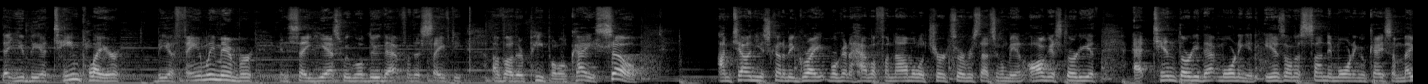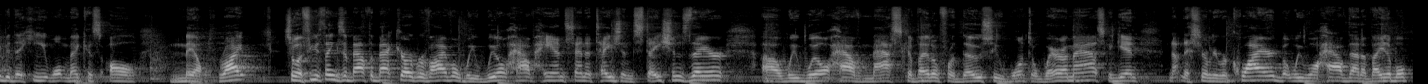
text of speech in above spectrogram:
that you be a team player, be a family member, and say, yes, we will do that for the safety of other people. Okay, so I'm telling you, it's going to be great. We're going to have a phenomenal church service. That's going to be on August 30th at 10:30 that morning. It is on a Sunday morning, okay? So maybe the heat won't make us all melt, right? So a few things about the backyard revival: we will have hand sanitation stations there. Uh, we will have masks available for those who want to wear a mask. Again, not necessarily required, but we will have that available.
